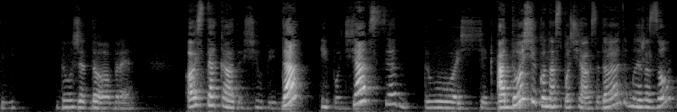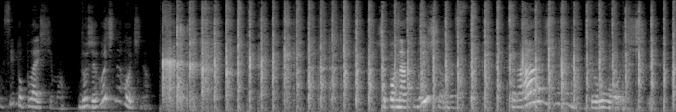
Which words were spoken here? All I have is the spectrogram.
молодці. Дуже добре. Ось така дощу біда і почався дощик. А дощик у нас почався. Давайте ми разом усі поплещемо. Дуже гучно-гучно. Щоб у нас вийшов справжній дощик.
